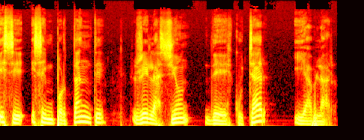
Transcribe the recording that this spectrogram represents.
ese, esa importante relación de escuchar y hablar.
